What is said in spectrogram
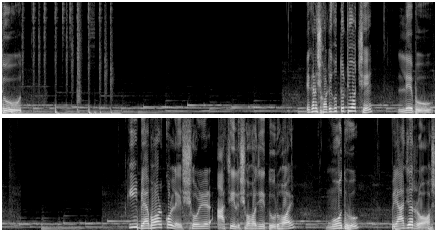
দুধ। এখানে সঠিক উত্তরটি হচ্ছে লেবু। কি ব্যবহার করলে শরীরের আঁচিল সহজেই দূর হয়? মধু, পেঁয়াজের রস,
